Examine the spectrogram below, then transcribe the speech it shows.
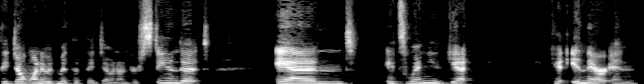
they don't want to admit that they don't understand it and it's when you get get in there and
